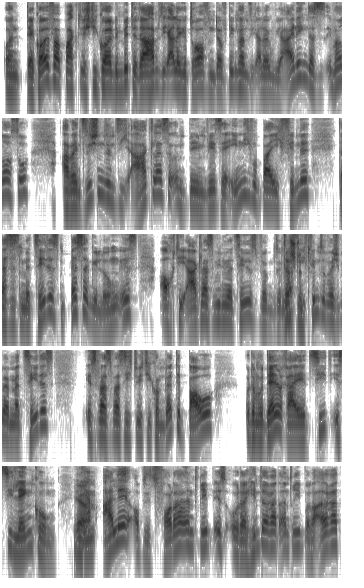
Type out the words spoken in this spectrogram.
Und der Golf war praktisch die goldene Mitte. Da haben sich alle getroffen. Auf den konnten sich alle irgendwie einigen. Das ist immer noch so. Aber inzwischen sind sich A-Klasse und BMW sehr ähnlich. Wobei ich finde, dass es Mercedes besser gelungen ist, auch die A-Klasse wie die Mercedes wirken zu lassen. Ich finde zum Beispiel bei Mercedes ist was, was sich durch die komplette Bau- oder Modellreihe zieht, ist die Lenkung. Ja. Die haben alle, ob es jetzt Vorderradantrieb ist oder Hinterradantrieb oder Allrad,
